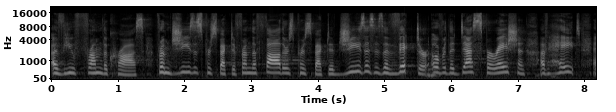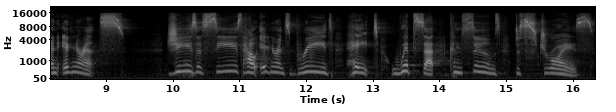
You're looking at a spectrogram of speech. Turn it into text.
a view from the cross, from Jesus' perspective, from the Father's perspective. Jesus is a victor over the desperation of hate and ignorance. Jesus sees how ignorance breeds hate, whips at, consumes, destroys.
